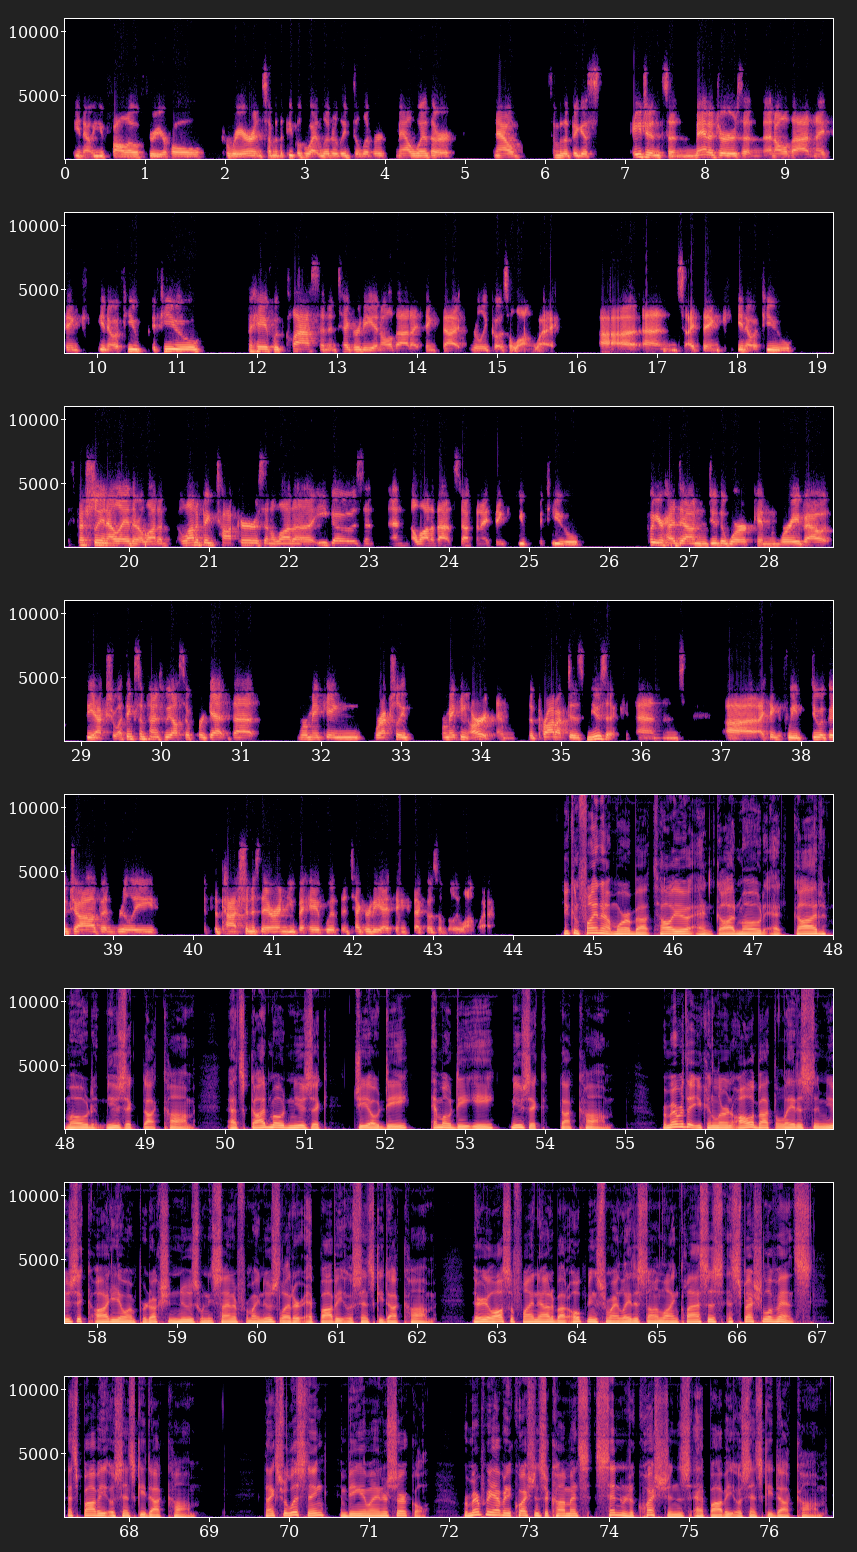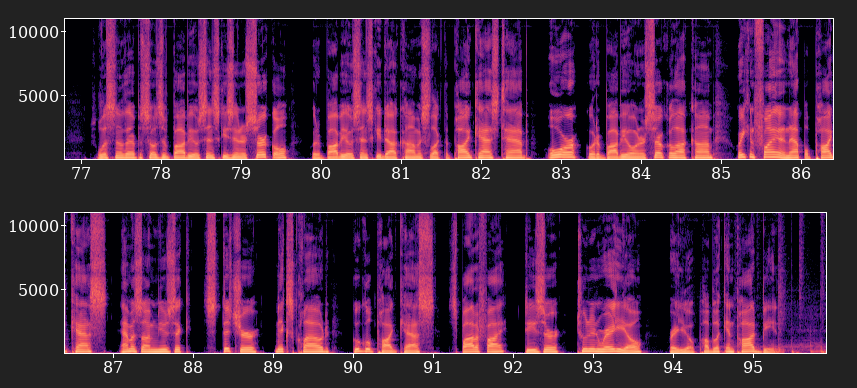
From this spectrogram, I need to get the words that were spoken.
you know, you follow through your whole career. And some of the people who I literally delivered mail with are now some of the biggest agents and managers and, and all that. And I think, you know, if you if you behave with class and integrity and all that, I think that really goes a long way. Uh, and I think, you know, if you especially in LA, there are a lot of a lot of big talkers and a lot of egos and, and a lot of that stuff. And I think if you if you put your head down and do the work and worry about the actual I think sometimes we also forget that we're making we're actually we're making art and the product is music and uh, I think if we do a good job and really, if the passion is there and you behave with integrity, I think that goes a really long way. You can find out more about Talia and God Mode at godmodemusic.com. That's God Mode Music, G O D M O D E, music.com. Remember that you can learn all about the latest in music, audio, and production news when you sign up for my newsletter at bobbyowsinski.com. There you'll also find out about openings for my latest online classes and special events. That's BobbyOwsinski.com. Thanks for listening and being in my inner circle. Remember, if you have any questions or comments, send them to questions at BobbyOwsinski.com. To listen to other episodes of Bobby Owsinski's Inner Circle, go to BobbyOwsinski.com and select the podcast tab, or go to bobbyoinnercircle.com, where you can find an Apple Podcasts, Amazon Music, Stitcher, Mixcloud, Google Podcasts, Spotify, Deezer, TuneIn Radio, Radio Public, and Podbean.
